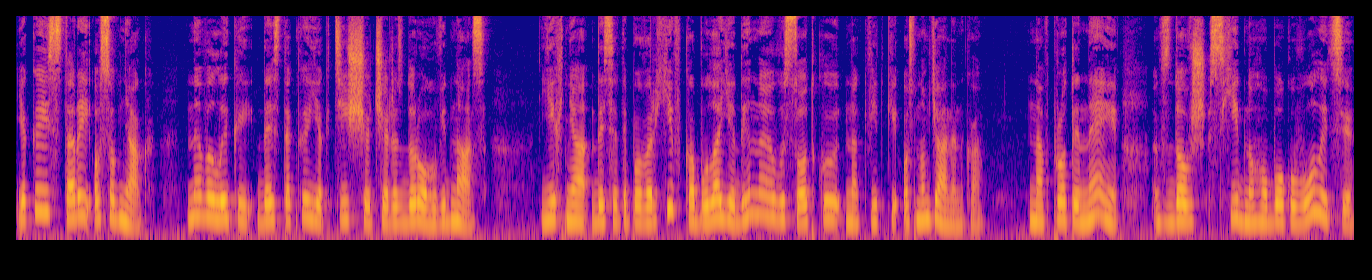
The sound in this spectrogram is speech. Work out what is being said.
Якийсь старий особняк, невеликий, десь такий, як ті, що через дорогу від нас. Їхня десятиповерхівка була єдиною висоткою на квітки Основ'яненка. Навпроти неї, вздовж східного боку вулиці,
